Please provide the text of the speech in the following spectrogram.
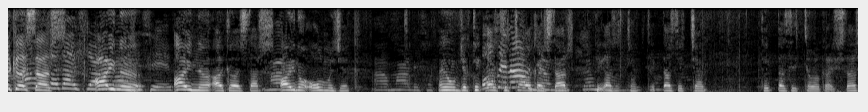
arkadaşlar. Arkadaşlar, Aynı. maalesef. Aynı arkadaşlar. Aynı olmayacak. Aa, maalesef. Aynı olacak. Tekrar seçeceğim arkadaşlar. Ben Tekrar seçeceğim. Tekrar seçeceğim. Tekrar seçeceğim arkadaşlar.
